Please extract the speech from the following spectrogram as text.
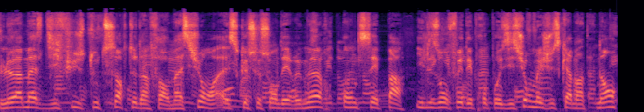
Le Hamas diffuse toutes sortes d'informations. Est-ce que ce sont des rumeurs? On ne sait pas. Ils ont fait des propositions, mais jusqu'à maintenant,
